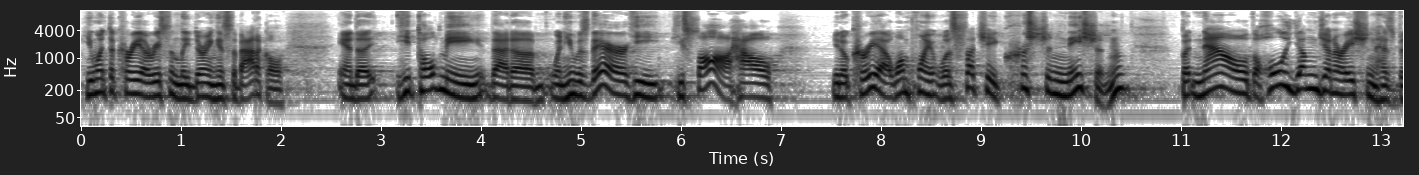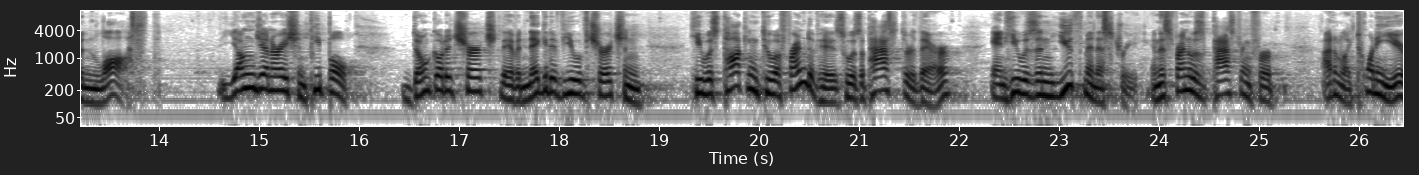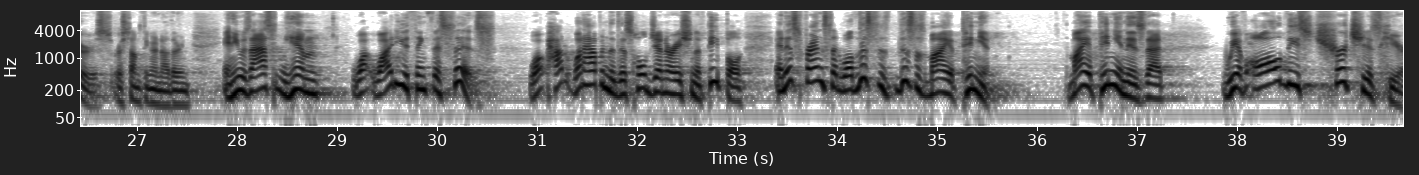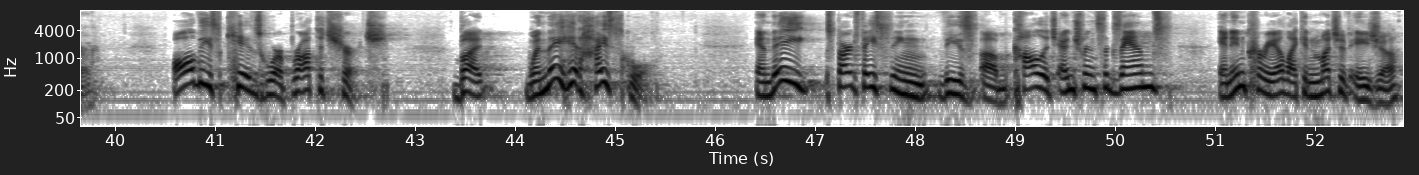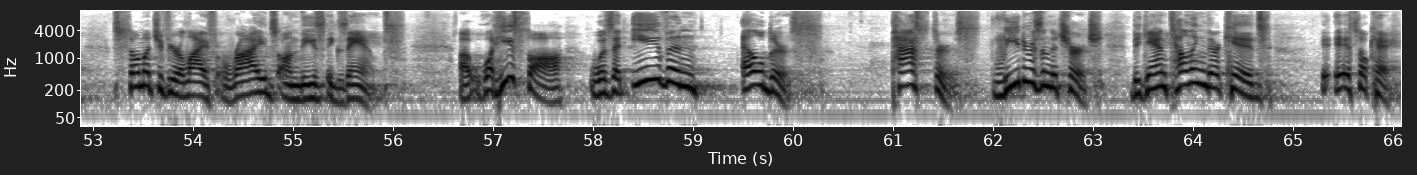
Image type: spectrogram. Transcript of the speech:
he went to Korea recently during his sabbatical. And uh, he told me that uh, when he was there, he, he saw how, you know, Korea at one point was such a Christian nation, but now the whole young generation has been lost. The young generation, people don't go to church, they have a negative view of church. And he was talking to a friend of his who was a pastor there, and he was in youth ministry. And this friend was pastoring for I don't know, like 20 years or something or another. And he was asking him, why do you think this is? What, how, what happened to this whole generation of people? And his friend said, Well, this is, this is my opinion. My opinion is that we have all these churches here, all these kids who are brought to church, but when they hit high school and they start facing these um, college entrance exams, and in Korea, like in much of Asia, so much of your life rides on these exams. Uh, what he saw was that even elders, pastors, leaders in the church began telling their kids, it's okay.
